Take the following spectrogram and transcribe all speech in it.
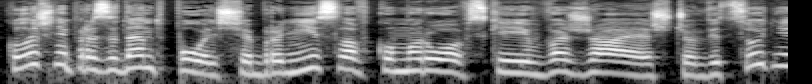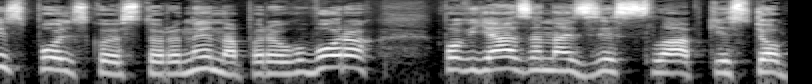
Колишній президент Польщі Броніслав Комаровський вважає, що відсутність польської сторони на переговорах пов'язана зі слабкістю.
